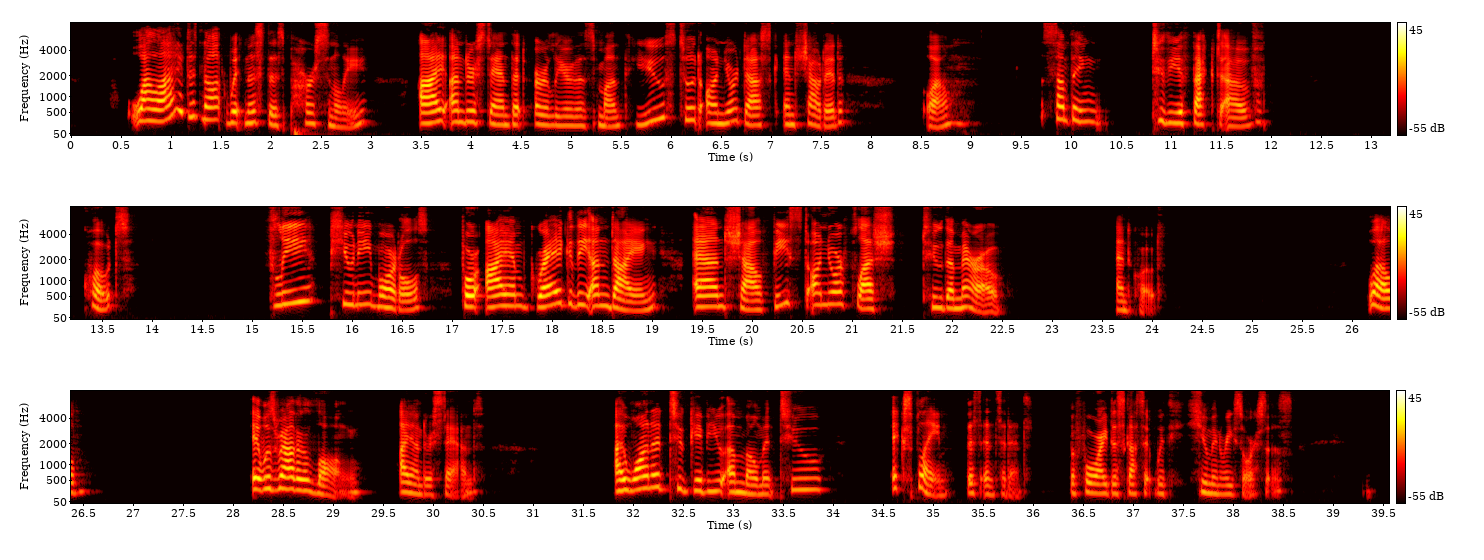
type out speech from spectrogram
While I did not witness this personally, I understand that earlier this month you stood on your desk and shouted, well, something to the effect of, quote, Flee, puny mortals, for I am Greg the Undying, and shall feast on your flesh to the marrow. Well, it was rather long, I understand. I wanted to give you a moment to explain this incident before I discuss it with human resources.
